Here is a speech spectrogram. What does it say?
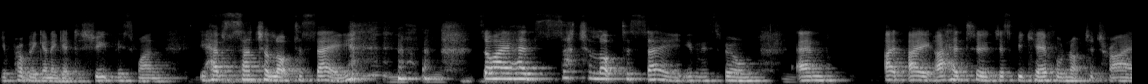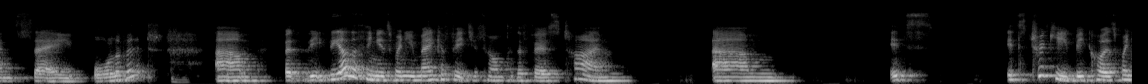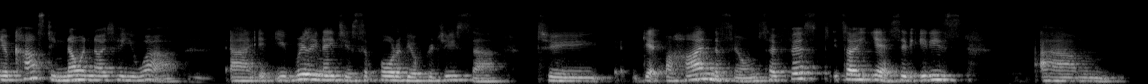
you're probably going to get to shoot this one, you have such a lot to say. Mm-hmm. so I had such a lot to say in this film. Mm-hmm. And I, I, I, had to just be careful not to try and say all of it. Mm-hmm. Um, but the, the other thing is when you make a feature film for the first time, um, it's it's tricky because when you're casting, no one knows who you are. Uh, it, it really need your support of your producer to get behind the film. So first, so yes, it, it is. Um,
